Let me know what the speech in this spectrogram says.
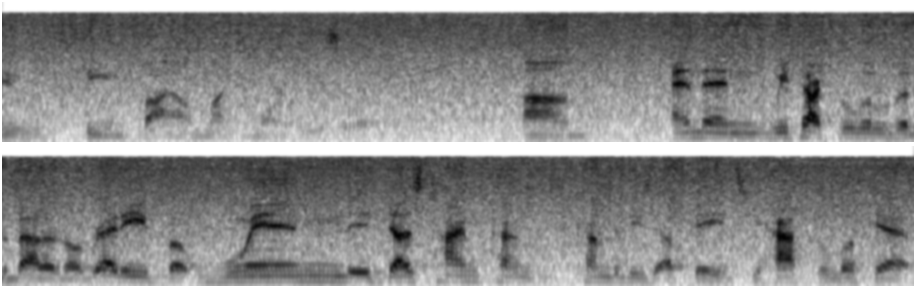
new theme file much more easily. Um, and then we talked a little bit about it already, but when it does time come, come to these updates, you have to look at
